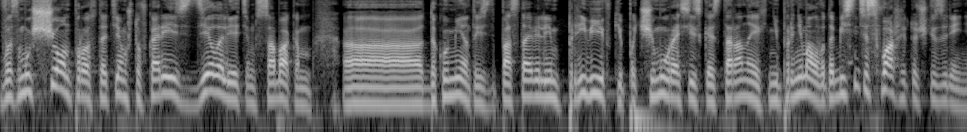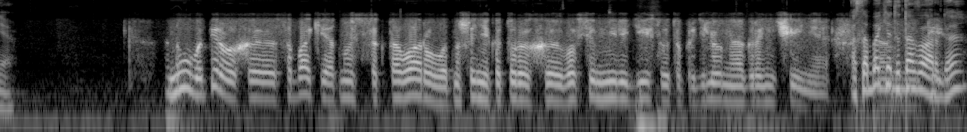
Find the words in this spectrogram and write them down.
возмущен просто тем, что в Корее сделали этим собакам э, документы, поставили им прививки, почему российская сторона их не принимала. Вот объясните с вашей точки зрения. Ну, во-первых, э, собаки относятся к товару, в отношении которых э, во всем мире действуют определенные ограничения. А собаки это товар, да?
